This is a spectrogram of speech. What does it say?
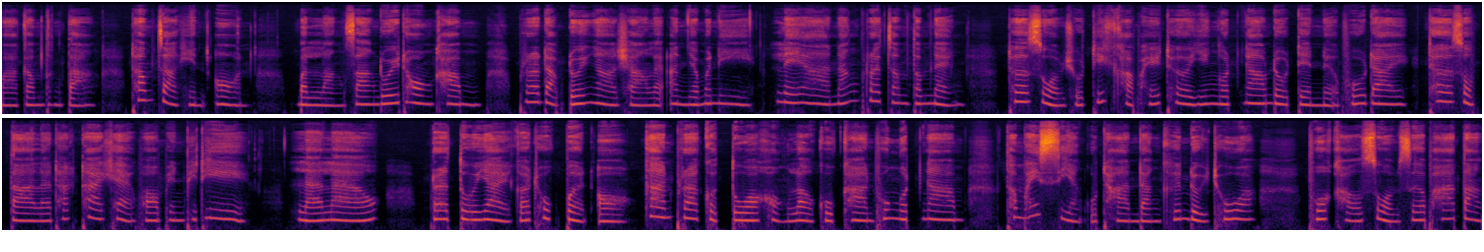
มากรรมต่างๆทำจากหินอ่อน บัลลังก์สร้างด้วยทองคำประดับด้วยงาช้างและอัญมณี เลอานั่งประจำตำแหน่ง เธอสวมชุดที่ขับให้เธอยิ่งงดงามโดดเด่นเหนือผู้ใด เธอสบตาและทักทายแขกพอเป็นพิธี และแล้ว ประตูใหญ่ก็ถูกเปิดออก การปรากฏตัวของเหล่าคุกคานผู้งดงามทำให้เสียงอุทานดังขึ้นโดยทั่ว พวกเขาสวมเสื้อผ้าต่าง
